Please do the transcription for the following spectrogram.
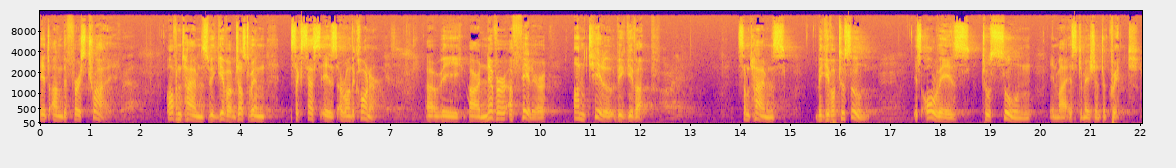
it on the first try. Oftentimes, we give up just when success is around the corner. Uh, we are never a failure until we give up. Sometimes we give up too soon. It's always too soon, in my estimation, to quit.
